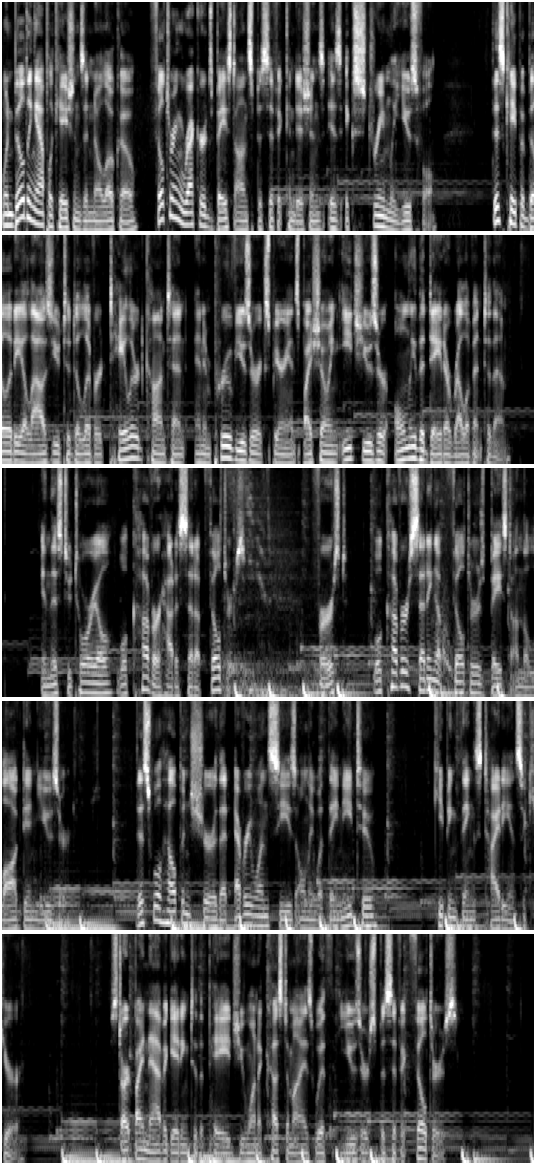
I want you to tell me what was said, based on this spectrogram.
When building applications in NoLoco, filtering records based on specific conditions is extremely useful. This capability allows you to deliver tailored content and improve user experience by showing each user only the data relevant to them. In this tutorial, we'll cover how to set up filters. First, we'll cover setting up filters based on the logged in user. This will help ensure that everyone sees only what they need to, keeping things tidy and secure. Start by navigating to the page you want to customize with user-specific filters.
